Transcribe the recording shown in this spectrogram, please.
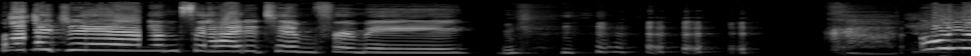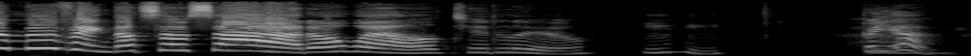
Bye, Jan. Say hi to Tim for me. God. Oh, you're moving. That's so sad. Oh well. Toodaloo. Mhm. But yeah,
